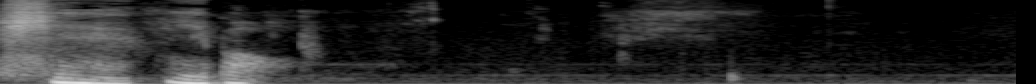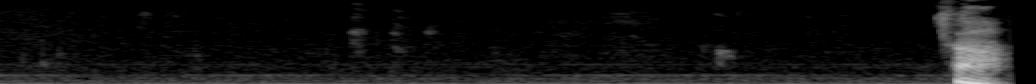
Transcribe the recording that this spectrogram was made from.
现医报啊，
